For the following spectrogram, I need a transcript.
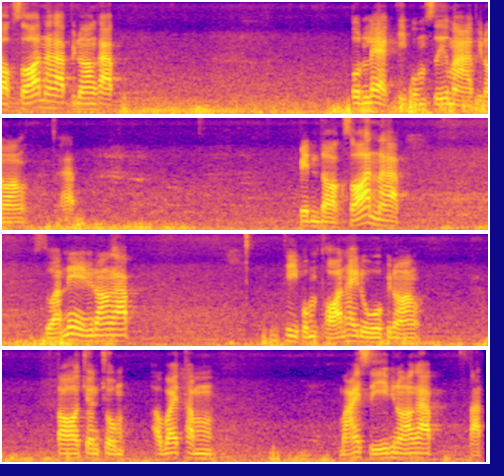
ดอกซ้อนนะครับ พี่น้องครับ ต้นแรกที่ผมซื้อมาพี่น้องครับ เป็นดอกซ้อนนะครับ ส่วนนี้พี่น้องครับ ที่ผมถอนให้ดูพี่น้อง ต่อชวนชมเอาไว้ทำไม้สีพี่น้องครับ ตัด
